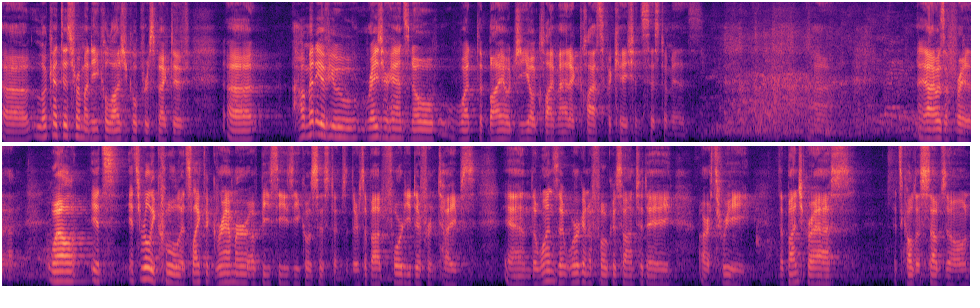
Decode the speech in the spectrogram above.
uh, look at this from an ecological perspective. Uh, how many of you, raise your hands, know what the biogeoclimatic classification system is? Yeah, I was afraid of that. Well, it's, it's really cool. It's like the grammar of BC's ecosystems. There's about 40 different types. And the ones that we're going to focus on today are three. The bunch grass, it's called a subzone,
